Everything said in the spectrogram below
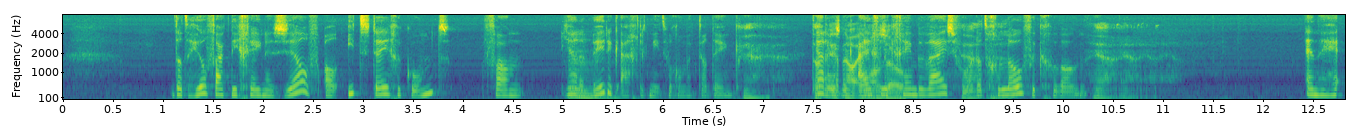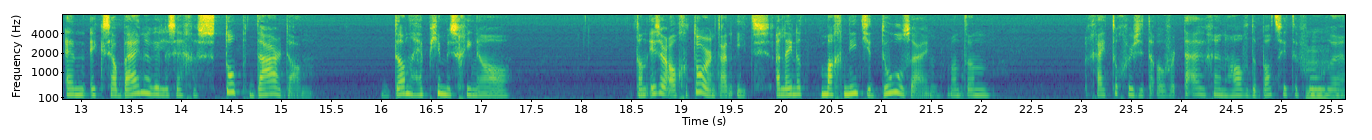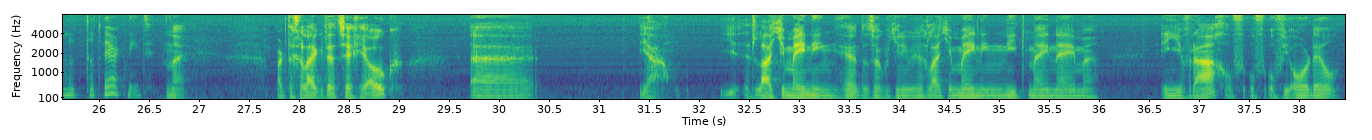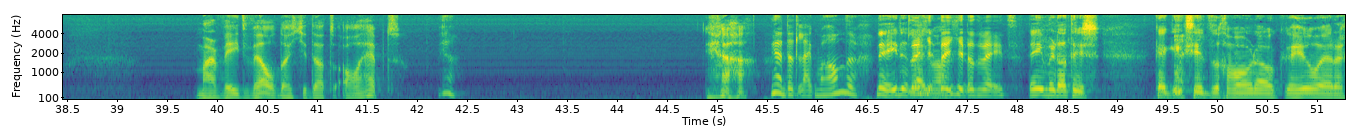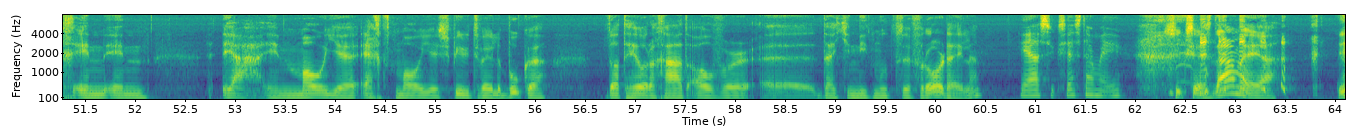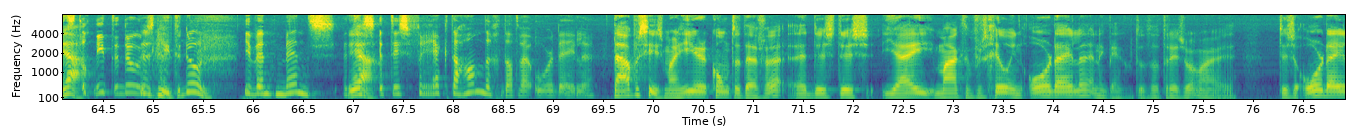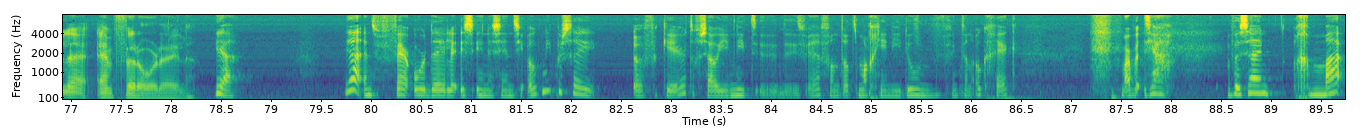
Dat heel vaak diegene zelf al iets tegenkomt van... Ja, dat Hmm. weet ik eigenlijk niet waarom ik dat denk. Ja, ja. ja, Dat daar is heb nou ik eigenlijk zo. geen bewijs voor. Ja, dat geloof ik gewoon. Ja, ja, ja. En, en ik zou bijna willen zeggen, stop daar dan. Dan heb je misschien al... Dan is er al getornd aan iets. Alleen dat mag niet je doel zijn. Want dan ga je toch weer zitten overtuigen... en een half debat zitten voeren. Mhm. En dat, dat werkt niet. Nee. Maar tegelijkertijd zeg je ook... eh, ja, je, laat je mening... Hè, dat is ook wat je nu zegt... laat je mening niet meenemen in je vraag of, of, of je oordeel. Maar weet wel dat je dat al hebt. Ja. Ja, ja, dat lijkt me handig. nee, dat, Dat, lijkt je, me- dat je dat weet. Nee, maar dat is... Kijk, ik zit er gewoon ook heel erg in... in ja, in mooie, echt mooie spirituele boeken... dat heel erg gaat over eh, dat je niet moet eh, veroordelen. Ja, succes daarmee. Succes daarmee, ja. Ja, Dat is toch niet te doen? dat is niet te doen. Je bent mens. Het, Ja. is, het is verrekte handig dat wij oordelen. Nou, precies, maar hier komt het even. Eh, dus, dus jij maakt een verschil in oordelen... en ik denk ook dat dat er is hoor... maar eh, tussen oordelen en veroordelen. Ja. Ja, en veroordelen is in essentie ook niet per se eh, verkeerd. Of zou je niet, van dat mag je niet doen, vind ik dan ook gek. Maar ja, we zijn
